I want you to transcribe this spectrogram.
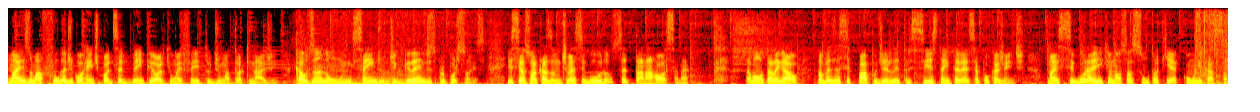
Mas uma fuga de corrente pode ser bem pior que um efeito de uma traquinagem, causando um incêndio de grandes proporções. E se a sua casa não tiver seguro, você tá na roça, né? Tá bom, tá legal. Talvez esse papo de eletricista interesse a pouca gente. Mas segura aí que o nosso assunto aqui é comunicação.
